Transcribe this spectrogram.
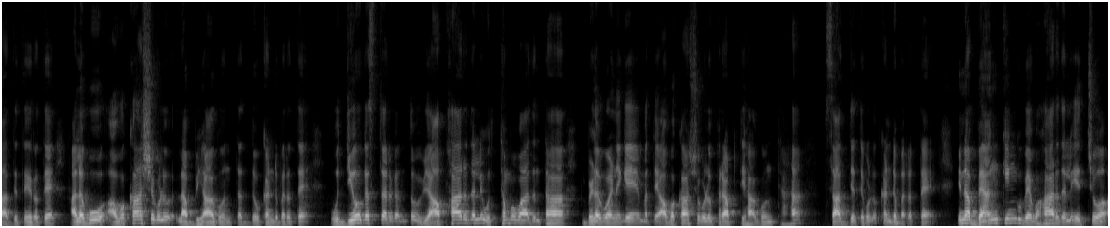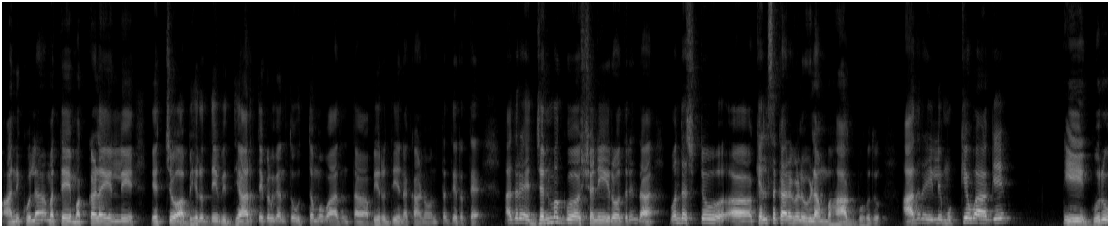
ಸಾಧ್ಯತೆ ಇರುತ್ತೆ. ಹಲವು ಅವಕಾಶಗಳು ಲಭ್ಯ ಆಗುವಂಥದ್ದು ಕಂಡುಬರುತ್ತೆ. ಉದ್ಯೋಗಸ್ಥರಿಗಂತೂ ವ್ಯಾಪಾರದಲ್ಲಿ ಉತ್ತಮವಾದಂತಹ ಬೆಳವಣಿಗೆ ಮತ್ತು ಅವಕಾಶಗಳು ಪ್ರಾಪ್ತಿ ಆಗುವಂತಹ ಸಾಧ್ಯತೆಗಳು ಕಂಡುಬರುತ್ತೆ. ಇನ್ನು ಬ್ಯಾಂಕಿಂಗ್ ವ್ಯವಹಾರದಲ್ಲಿ ಹೆಚ್ಚು ಅನುಕೂಲ ಮತ್ತು ಮಕ್ಕಳಲ್ಲಿ ಹೆಚ್ಚು ಅಭಿವೃದ್ಧಿ, ವಿದ್ಯಾರ್ಥಿಗಳಿಗಂತೂ ಉತ್ತಮವಾದಂಥ ಅಭಿವೃದ್ಧಿಯನ್ನು ಕಾಣುವಂಥದ್ದು ಇರುತ್ತೆ. ಆದರೆ ಜನ್ಮ ಶನಿ ಇರೋದರಿಂದ ಒಂದಷ್ಟು ಕೆಲಸ ಕಾರ್ಯಗಳು ವಿಳಂಬ ಆಗಬಹುದು. ಆದರೆ ಇಲ್ಲಿ ಮುಖ್ಯವಾಗಿ ಈ ಗುರು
